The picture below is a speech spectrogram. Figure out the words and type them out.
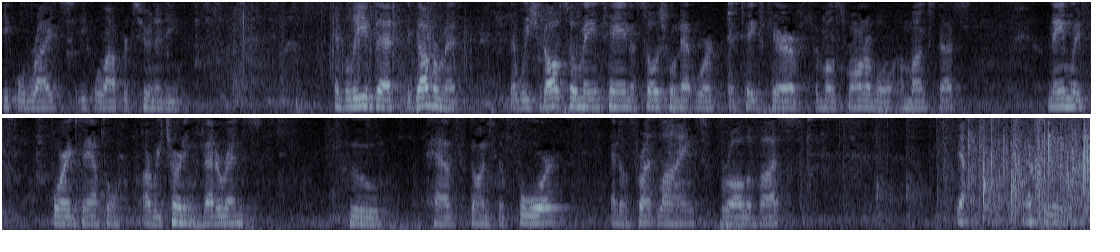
equal rights, equal opportunity, and believe that the government, that we should also maintain a social network that takes care of the most vulnerable amongst us, namely, for example, our returning veterans who have gone to the fore and to the front lines for all of us. Yeah, absolutely.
